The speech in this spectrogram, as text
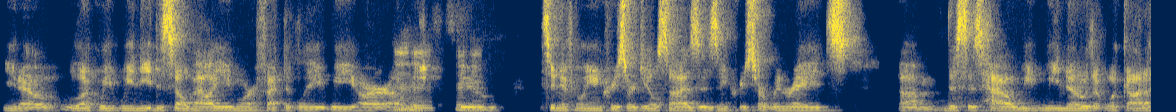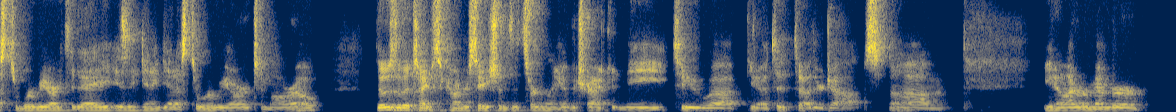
you know, look, we, we need to sell value more effectively. We are on mm-hmm. mission to, mm-hmm significantly increase our deal sizes, increase our win rates. Um, this is how we we know that what got us to where we are today isn't going to get us to where we are tomorrow. Those are the types of conversations that certainly have attracted me to uh, you know to, to other jobs. Um, you know, I remember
